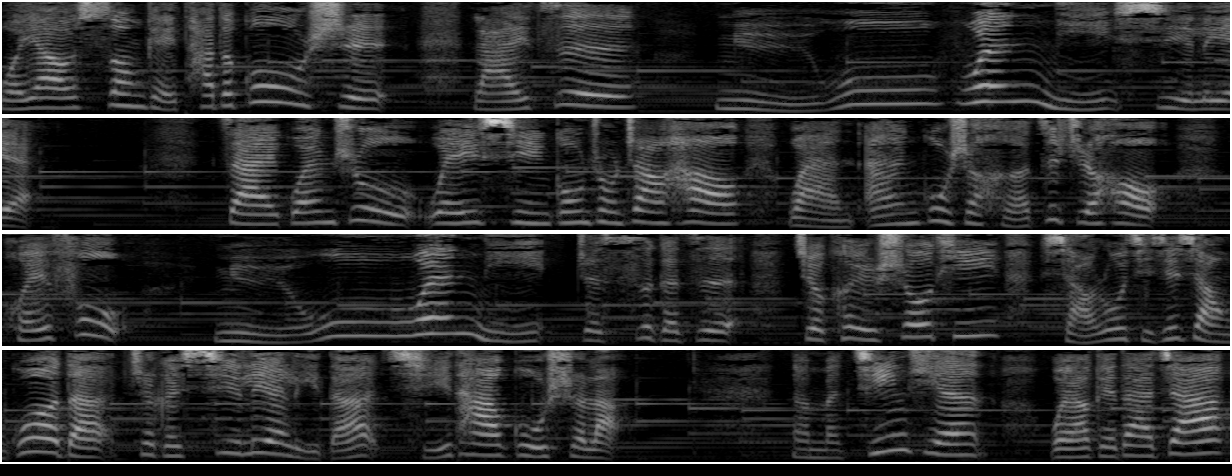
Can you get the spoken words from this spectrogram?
我要送给她的故事来自《女巫温妮》系列。在关注微信公众账号“晚安故事盒子”之后，回复“女巫温妮”这四个字，就可以收听小鹿姐姐讲过的这个系列里的其他故事了。那么今天我要给大家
